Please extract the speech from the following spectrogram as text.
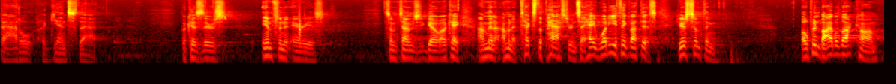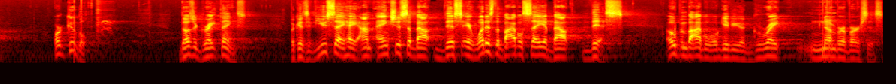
battle against that? Because there's infinite areas. Sometimes you go, okay, I'm going to I'm going to text the pastor and say, hey, what do you think about this? Here's something openbible.com or Google. Those are great things. Because if you say, hey, I'm anxious about this area, what does the Bible say about this? Open Bible will give you a great number of verses.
